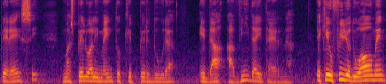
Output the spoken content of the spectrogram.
perece, mas pelo alimento que perdura e dá a vida eterna, e que o Filho do Homem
